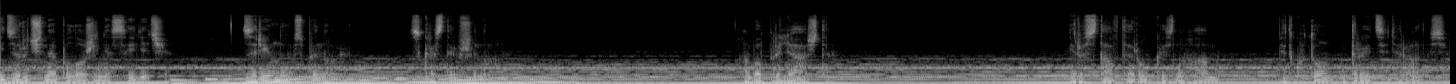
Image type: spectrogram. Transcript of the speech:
Займіть зручне положення сидячи з рівною спиною, скрестивши ноги. Або приляжте і розставте руки з ногами під кутом у 30 градусів.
